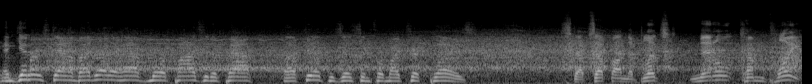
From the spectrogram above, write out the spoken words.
and get first down, but I'd rather have more positive path, uh, field position for my trick plays. Steps up on the blitz, middle complete.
